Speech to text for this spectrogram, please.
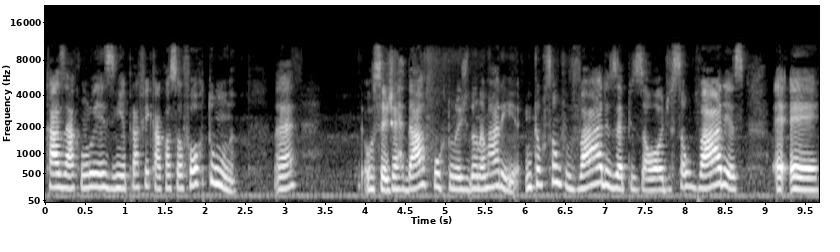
casar com Luizinha para ficar com a sua fortuna, né? Ou seja, herdar a fortuna de Dona Maria. Então são vários episódios, são várias é, é,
